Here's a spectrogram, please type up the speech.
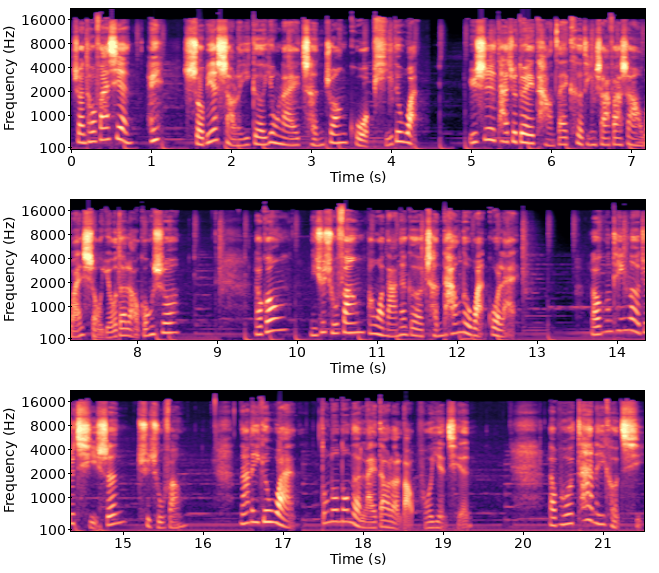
转头发现，哎，手边少了一个用来盛装果皮的碗。于是她就对躺在客厅沙发上玩手游的老公说：“老公，你去厨房帮我拿那个盛汤的碗过来。”老公听了就起身去厨房，拿了一个碗，咚咚咚的来到了老婆眼前。老婆叹了一口气：“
